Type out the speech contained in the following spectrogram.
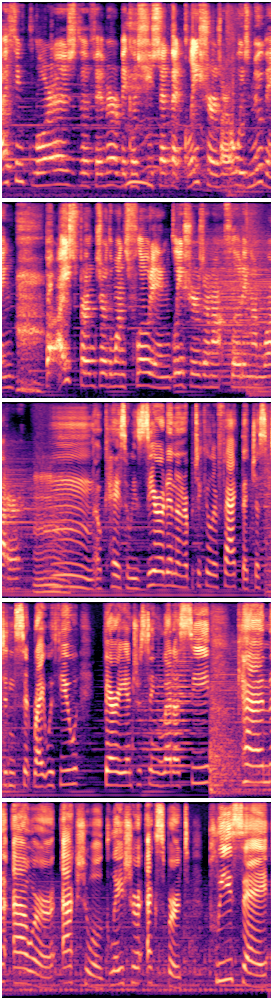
I think Laura is the fibber because she said that glaciers are always moving, but icebergs are the ones floating. Glaciers are not floating on water. Hmm, okay, so we zeroed in on a particular fact that just didn't sit right with you. Very interesting. Let us see. Can our actual glacier expert please say,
